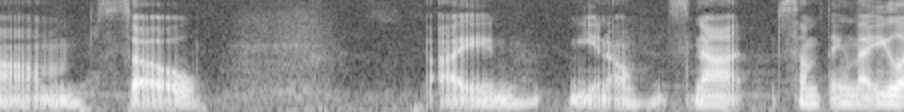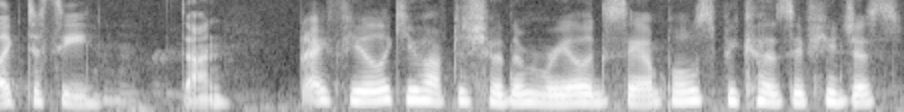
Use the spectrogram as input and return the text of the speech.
Um, so I, you know, it's not something that you like to see done. I feel like you have to show them real examples because if you just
